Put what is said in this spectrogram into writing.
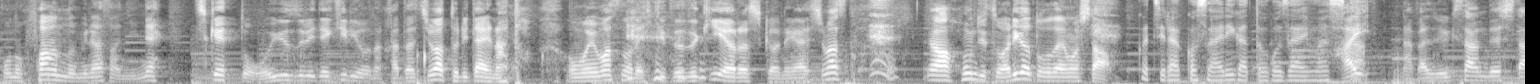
このファンの皆さんにねチケットをお譲りできるような形は取りたいなと思いますので 引き続きよろしくお願いします。あ本日はありがとうございました。こちらこそありがとうございました。はい中地由紀さんでした。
